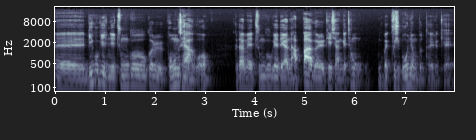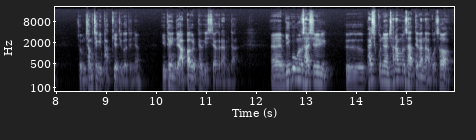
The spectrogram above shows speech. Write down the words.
에 미국이 이제 중국을 봉쇄하고 그다음에 중국에 대한 압박을 개시한 게 1995년부터 이렇게 좀 정책이 바뀌어지거든요. 이때 이제 압박을 펴기 시작을 합니다. 에 미국은 사실 그 89년 천안문 사태가 나고서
